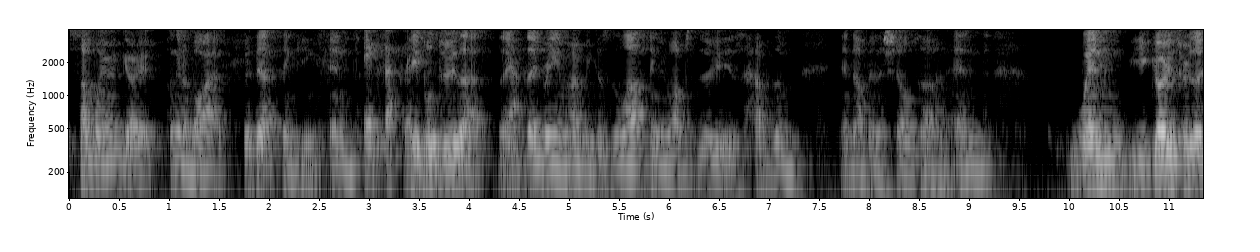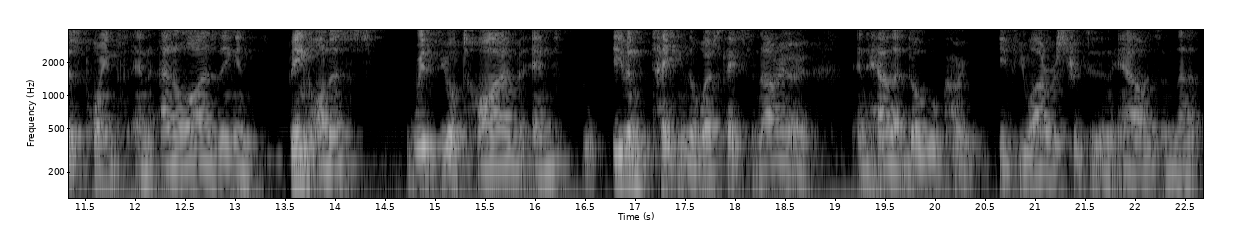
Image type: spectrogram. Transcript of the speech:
somewhere and go, I'm going to buy it without thinking. And Exactly. people do that. They, Yeah. they bring them home because the last thing we want to do is have them end up in a shelter. And when you go through those points and analyzing and being honest with your time and even taking the worst case scenario and how that dog will cope if you are restricted in hours and that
